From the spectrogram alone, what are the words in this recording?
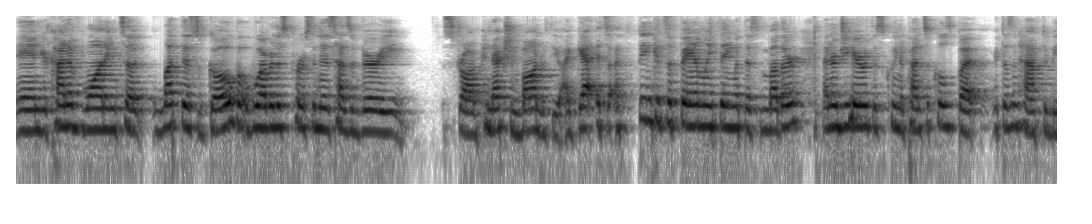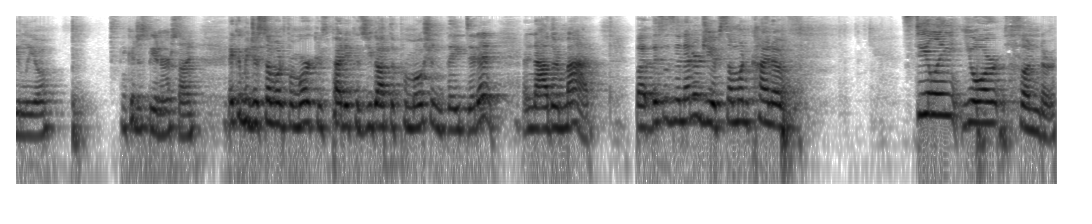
and you're kind of wanting to let this go. But whoever this person is has a very strong connection bond with you. I get it's, I think it's a family thing with this mother energy here with this Queen of Pentacles, but it doesn't have to be Leo. It could just be an earth sign. It could be just someone from work who's petty because you got the promotion, they didn't, and now they're mad. But this is an energy of someone kind of stealing your thunder,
